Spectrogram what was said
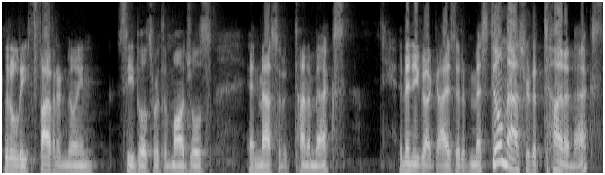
literally 500 million C bills worth of modules and mastered a ton of mechs. And then you've got guys that have still mastered a ton of mechs,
